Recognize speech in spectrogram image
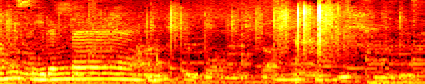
นี้สีแดงๆนะคะ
